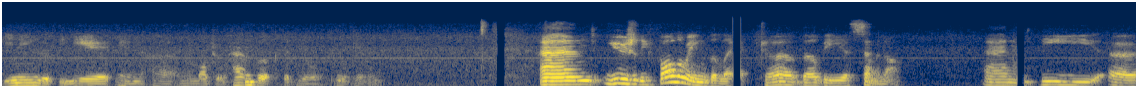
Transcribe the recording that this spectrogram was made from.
beginning of the year in, uh, in the module handbook that you're, you're given. And usually following the lecture, there'll be a seminar. And the uh,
